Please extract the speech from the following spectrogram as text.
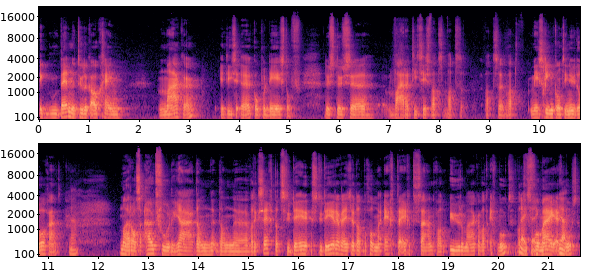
ik ben natuurlijk ook geen maker, in die, eh, componist. Of, dus dus eh, waar het iets is wat, wat, wat, eh, wat misschien continu doorgaat. ja. Maar als uitvoerder, ja, dan, dan eh, wat ik zeg, dat stude- studeren, weet je, dat begon me echt tegen te staan. Gewoon uren maken, wat echt moet. Wat Nee, voor mij echt Ja. moest.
